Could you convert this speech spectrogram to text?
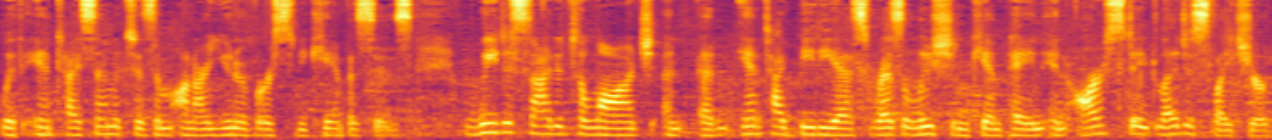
with anti Semitism on our university campuses. We decided to launch an, an anti BDS resolution campaign in our state legislature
